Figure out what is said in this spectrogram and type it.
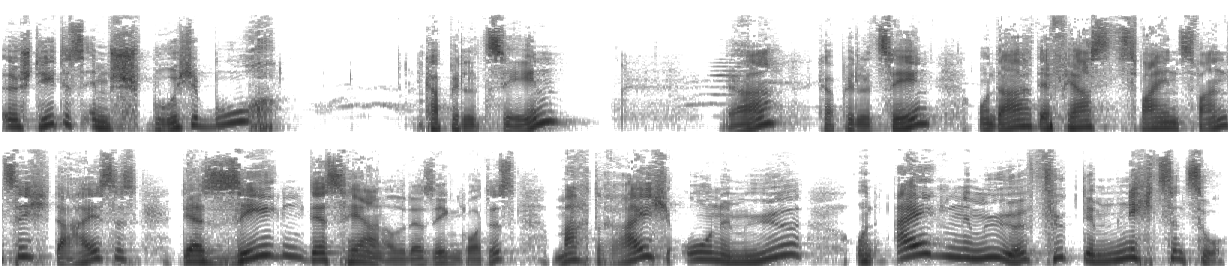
äh, steht es im Sprüchebuch, Kapitel 10 ja, Kapitel 10 und da der Vers 22, da heißt es, der Segen des Herrn, also der Segen Gottes, macht reich ohne Mühe und eigene Mühe fügt dem nichts hinzu.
